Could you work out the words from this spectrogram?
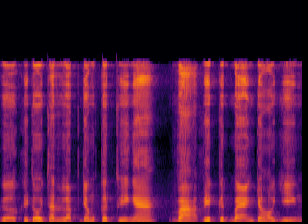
gỡ khi tôi thành lập nhóm kịch Thúy Nga và viết kịch bản cho họ diễn.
